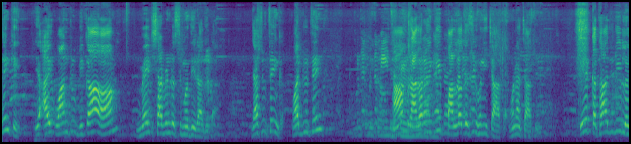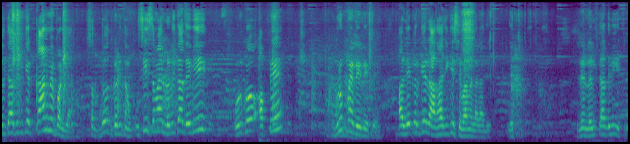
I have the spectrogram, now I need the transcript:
thinking I want to become maid servant of Shrimati Radhika just to think what do think हम राधा रानी की पार्लादेशी होनी चाहता, होना चाहते हैं। एक कथा यदि ललिता देवी के कान में पड़ जाए सद्योत गणितम उसी समय ललिता देवी उनको अपने ग्रुप में ले लेते और लेकर के राधा जी की सेवा में लगा देते। देखो, इसलिए ललिता देवी इतनी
